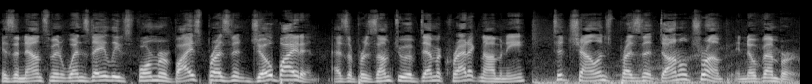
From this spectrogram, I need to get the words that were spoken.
His announcement Wednesday leaves former Vice President Joe Biden as a presumptive Democratic nominee to challenge President Donald Trump in November.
